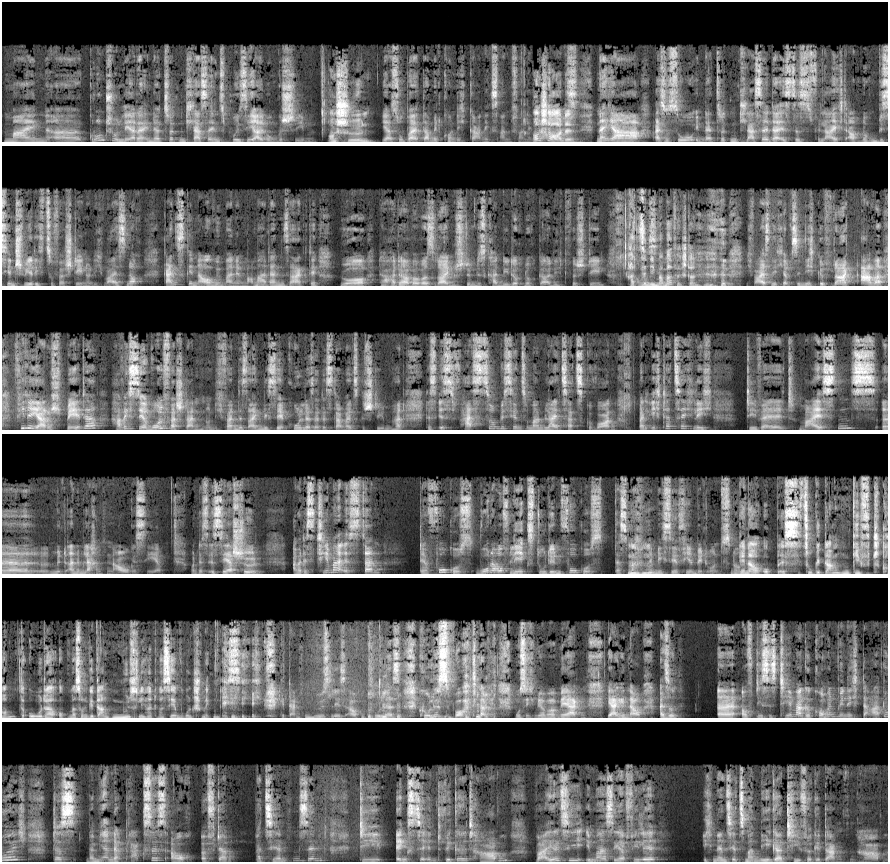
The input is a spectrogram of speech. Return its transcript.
mein äh, Grundschullehrer in der dritten Klasse ins Poesiealbum geschrieben. Oh, schön. Ja, super. Damit konnte ich gar nichts anfangen. Oh, damals. schade. Naja, also so in der dritten Klasse, da ist es vielleicht auch noch ein bisschen schwierig zu verstehen. Und ich weiß noch ganz genau, wie meine Mama dann sagte, ja, da hat er aber was reingestimmt, das kann die doch noch gar nicht verstehen. Hat denn die Mama verstanden? ich weiß nicht, ich habe sie nicht gefragt, aber viele Jahre später habe ich sehr wohl verstanden und ich fand es eigentlich sehr cool, dass er das damals geschrieben hat. Das ist fast so ein bisschen zu meinem Leitsatz geworden, weil ich tatsächlich die Welt meistens äh, mit einem lachenden Auge sehe. Und das ist sehr schön. Aber das Thema ist dann, der Fokus. Worauf legst du den Fokus? Das macht mhm. nämlich sehr viel mit uns. Ne? Genau, ob es zu Gedankengift kommt oder ob man so ein Gedankenmüsli hat, was sehr wohlschmeckend ist. Gedankenmüsli ist auch ein cooles, cooles Wort, muss ich mir mal merken. Ja, genau. Also äh, auf dieses Thema gekommen bin ich dadurch, dass bei mir in der Praxis auch öfter Patienten sind, die Ängste entwickelt haben, weil sie immer sehr viele, ich nenne es jetzt mal negative Gedanken haben.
